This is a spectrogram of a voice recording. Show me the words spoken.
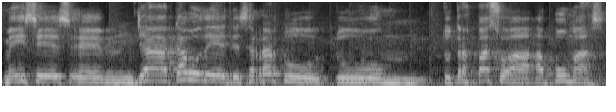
Me dices, em, ya acabo de, cerrar tu, tu, traspaso a, a, Pumas.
